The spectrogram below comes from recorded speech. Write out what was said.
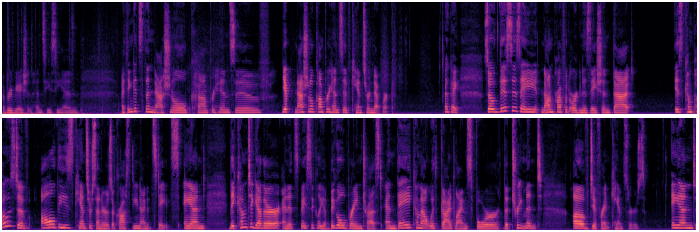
abbreviation. NCCN. I think it's the National Comprehensive. Yep, National Comprehensive Cancer Network. Okay, so this is a nonprofit organization that is composed of all these cancer centers across the United States. And they come together, and it's basically a big old brain trust, and they come out with guidelines for the treatment of different cancers. And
